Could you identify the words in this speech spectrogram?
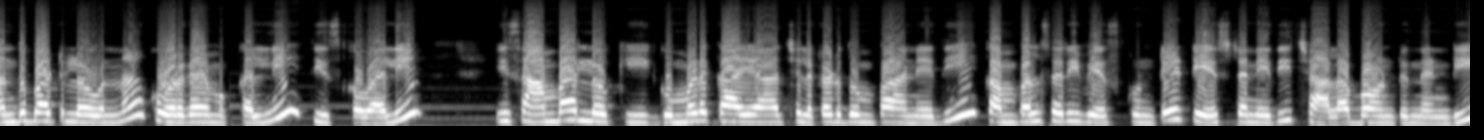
అందుబాటులో ఉన్న కూరగాయ ముక్కల్ని తీసుకోవాలి. ఈ సాంబార్లోకి గుమ్మడికాయ చిలకడదుంప అనేది కంపల్సరీ వేసుకుంటే టేస్ట్ అనేది చాలా బాగుంటుందండి.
